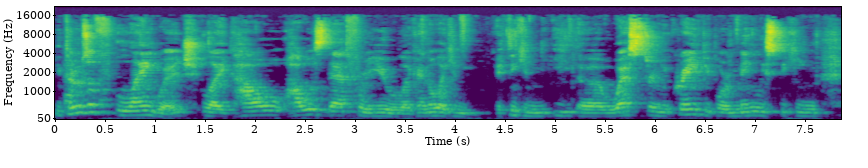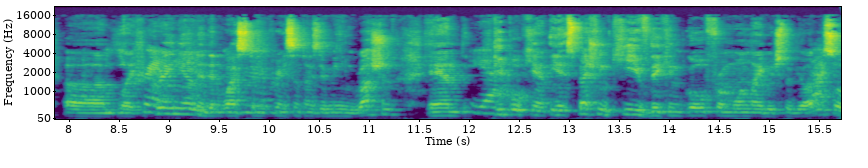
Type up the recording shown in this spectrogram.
in terms of language, like how how was that for you? Like I know, like in I think in uh, Western Ukraine, people are mainly speaking um, like Ukrainian, and then Western mm-hmm. Ukraine sometimes they're mainly Russian, and yeah. people can, especially in Kiev, they can go from one language to the other. so,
